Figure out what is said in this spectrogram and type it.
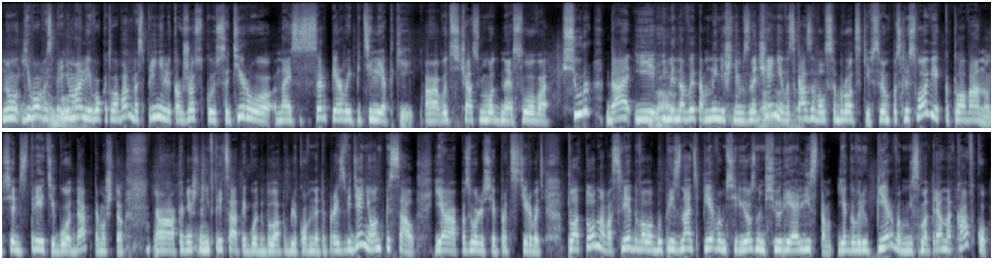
Ну, его воспринимали, его котлован восприняли как жесткую сатиру на СССР первой пятилетки. А вот сейчас модное слово «сюр», да, и Да. именно в этом нынешнем значении Да, да, да. высказывался Бродский в своем послесловии к котловану, 73 год, да, потому что, а, конечно, не в 30-е годы было опубликовано это произведение, он писал, я позволю себе процитировать, «Платонова следовало бы признать первым серьезным сюрреалистом. Я говорю первым, несмотря на Кавку,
